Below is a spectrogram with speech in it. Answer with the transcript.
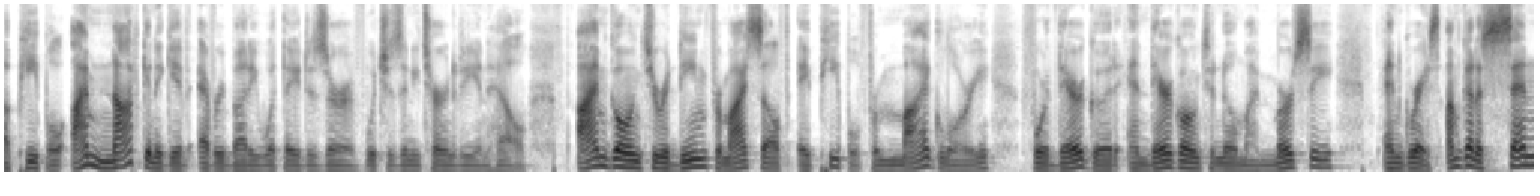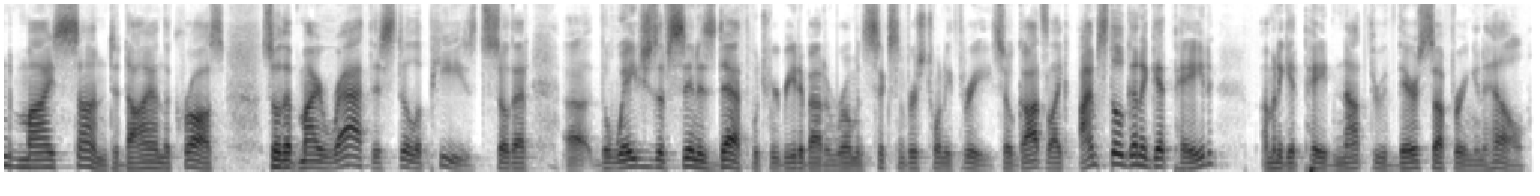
a people. I'm not going to give everybody what they deserve, which is an eternity in hell. I'm going to redeem for myself a people for my glory, for their good, and they're going to know my mercy and grace. I'm going to send my son to die on the cross so that my wrath is still appeased, so that uh, the wages of sin is death, which we read about in Romans 6 and verse 23. So God's like, I'm still going to get paid. I'm going to get paid not through their suffering in hell,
